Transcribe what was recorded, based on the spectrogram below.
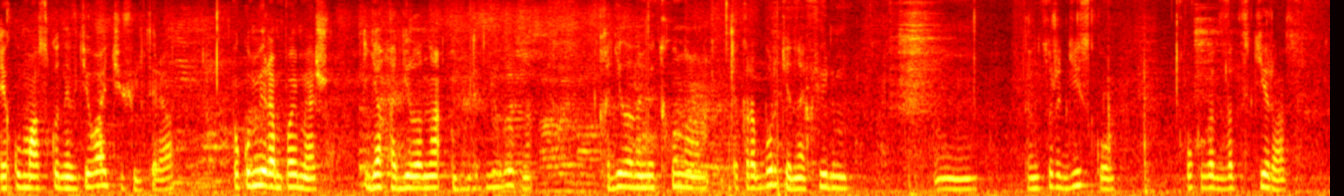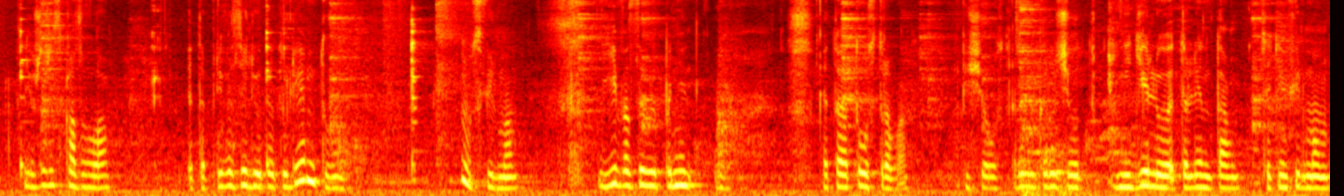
Яку маску не вдівати чи фільтр, а по кумірам поймеш. Я ходила на так не видно. ходила на метху на чакраборте на фильм м, «Танцор диско» около 20 раз. Я уже рассказывала. Это привозили вот эту ленту, ну, с фильма. Ей возили по не- Ой, Это от острова. Пища острова. И, короче, вот неделю эта лента с этим фильмом,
